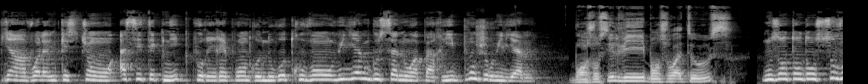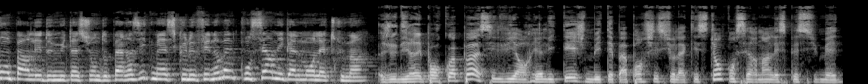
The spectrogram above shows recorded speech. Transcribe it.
Bien, voilà une question assez technique. Pour y répondre, nous retrouvons William Goussano à Paris. Bonjour William. Bonjour Sylvie, bonjour à tous. Nous entendons souvent parler de mutation de parasites, mais est-ce que le phénomène concerne également l'être humain? Je dirais pourquoi pas, Sylvie. En réalité, je ne m'étais pas penché sur la question concernant l'espèce humaine.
